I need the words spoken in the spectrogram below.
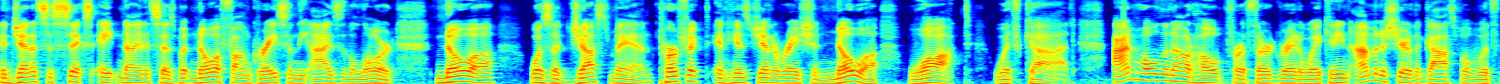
In Genesis 6, 8, 9, it says, But Noah found grace in the eyes of the Lord. Noah was a just man, perfect in his generation. Noah walked with God. I'm holding out hope for a third great awakening. I'm going to share the gospel with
